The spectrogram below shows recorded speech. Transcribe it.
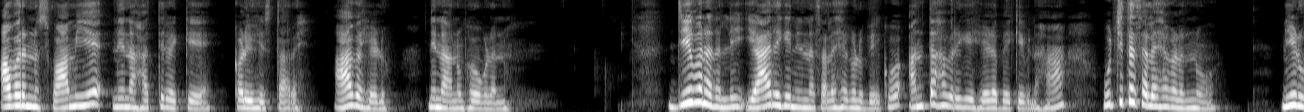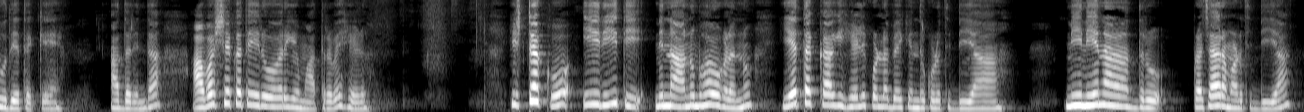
ಅವರನ್ನು ಸ್ವಾಮಿಯೇ ನಿನ್ನ ಹತ್ತಿರಕ್ಕೆ ಕಳುಹಿಸುತ್ತಾರೆ. ಆಗ ಹೇಳು ನಿನ್ನ ಅನುಭವಗಳನ್ನು. ಜೀವನದಲ್ಲಿ ಯಾರಿಗೆ ನಿನ್ನ ಸಲಹೆಗಳು ಬೇಕೋ ಅಂತಹವರಿಗೆ ಹೇಳಬೇಕೇ ವಿನಃ ಉಚಿತ ಸಲಹೆಗಳನ್ನು ನೀಡುವುದೇತಕ್ಕೆ ಆದ್ದರಿಂದ ಅವಶ್ಯಕತೆ ಇರುವವರಿಗೆ ಮಾತ್ರವೇ ಹೇಳು. ಇಷ್ಟಕ್ಕೂ ಈ ರೀತಿ ನಿನ್ನ ಅನುಭವಗಳನ್ನು ಏತಕ್ಕಾಗಿ ಹೇಳಿಕೊಳ್ಳಬೇಕೆಂದುಕೊಳ್ಳುತ್ತಿದ್ದೀಯಾ ನೀನೇನಾದರೂ ಪ್ರಚಾರ ಮಾಡುತ್ತಿದ್ದೀಯಾ?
